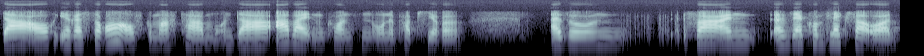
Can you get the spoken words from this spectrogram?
da auch ihr Restaurant aufgemacht haben und da arbeiten konnten ohne Papiere. Also es war ein, ein sehr komplexer Ort,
